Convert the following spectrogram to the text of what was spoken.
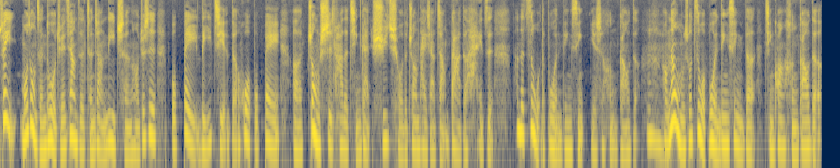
所以某种程度，我觉得这样子的成长历程哈，就是不被理解的或不被呃重视他的情感需求的状态下长大的孩子，他的自我的不稳定性也是很高的。嗯，好，那我们说自我不稳定性的情况很高的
